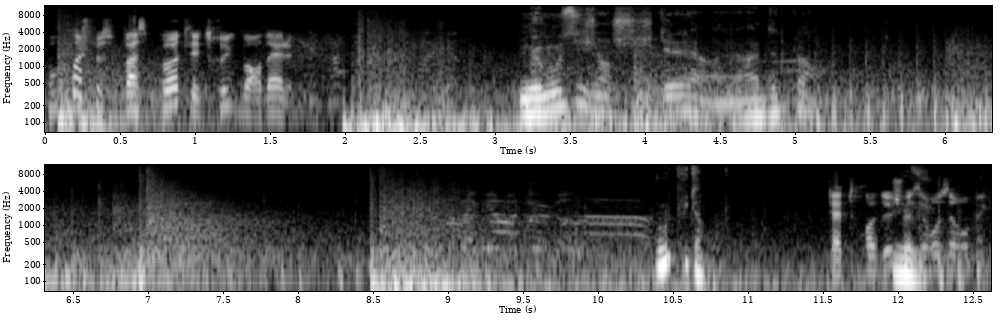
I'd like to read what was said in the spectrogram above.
Pourquoi je peux pas spot les trucs, bordel? Mais moi aussi, genre, je, galère, arrête d'être là. Oh putain T'es à 3-2, je suis à 0-0 mec.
